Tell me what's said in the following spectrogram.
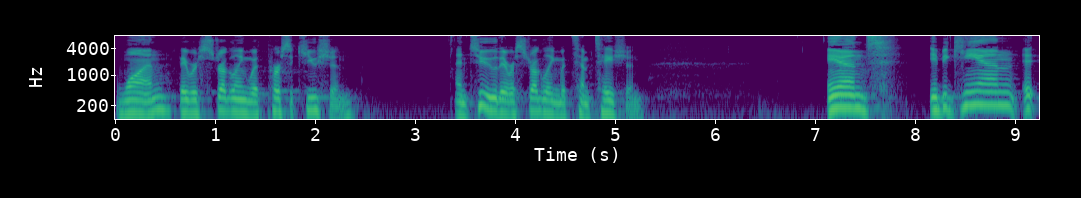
One, they were struggling with persecution, and two, they were struggling with temptation. And it began, it,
